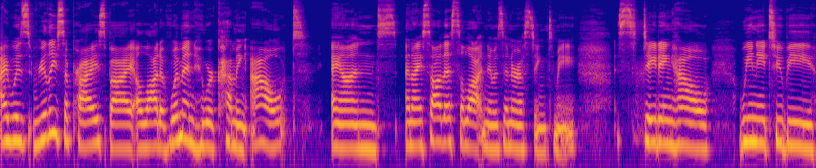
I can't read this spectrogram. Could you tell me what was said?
I was really surprised by a lot of women who were coming out and and I saw this a lot and it was interesting to me stating how we need to be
